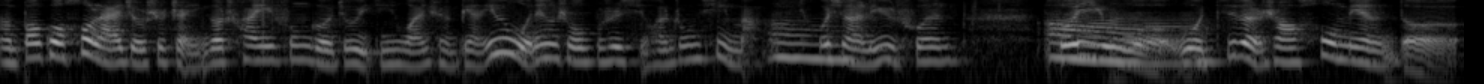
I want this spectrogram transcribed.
嗯，包括后来就是整一个穿衣风格就已经完全变了。因为我那个时候不是喜欢中性嘛，我喜欢李宇春，所以我我基本上后面的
